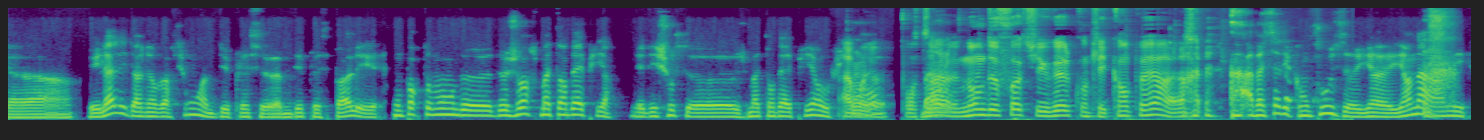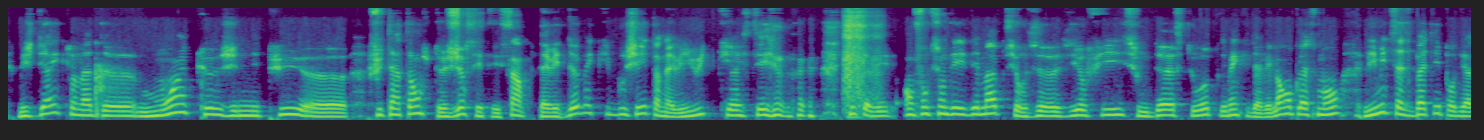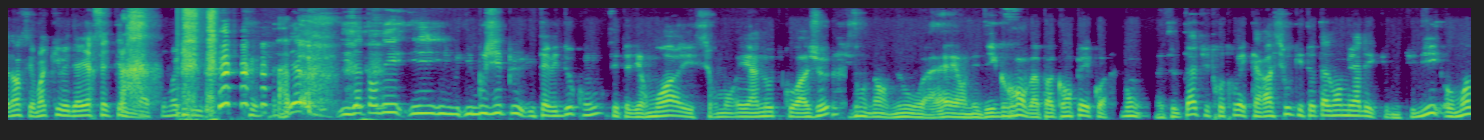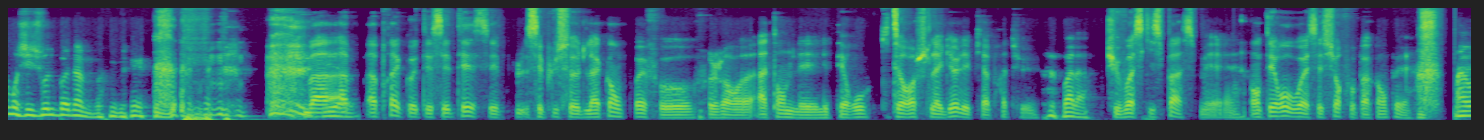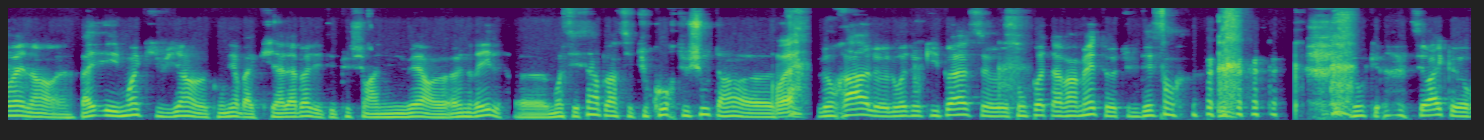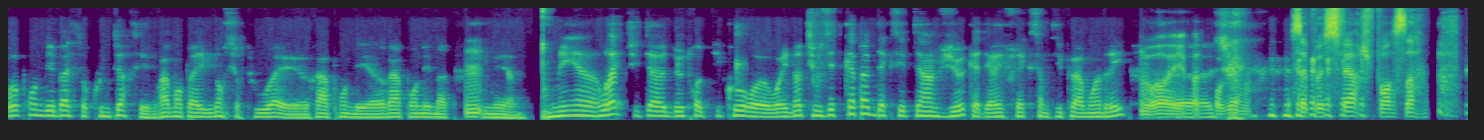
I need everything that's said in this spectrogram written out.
et là, les dernières versions, elles me déplaisent, elles me déplaisent pas. Les comportements de, de joueurs, je m'attendais à pire. Il y a des choses, je m'attendais à pire au ah final. Ah Pourtant, bah, le nombre de fois que tu gueules contre les campeurs. Ah, ah, bah ça, les campous, il y, en a. Hein, mais, mais je dirais qu'il y en a de moins que je n'ai pu. fut un temps, je te jure c'était simple. T'avais deux mecs qui bougeaient, t'en avais huit qui restaient. en fonction des, des, maps sur The, Office ou Dust ou autre, les mecs ils avaient leur emplacement. Limite ça se battait pour dire ah non c'est moi qui vais derrière cette case. C'est moi qui. ils attendaient, ils, ils, bougeaient plus. Et t'avais deux cons, c'est-à-dire moi et sûrement et un autre courageux. Ils ont non nous ouais, on est des grands, on va pas camper quoi. Bon résultat tu te retrouves avec un ratio qui est totalement merdé. Tu dis au moins moi j'ai joué le bonhomme. bah euh, après côté CT c'est c'est plus euh, de la camp, ouais, faut, faut genre attendre les, les terreaux qui te rochent la gueule et puis après tu, voilà. tu vois ce qui se passe. Mais en terreau, ouais, c'est sûr, faut pas camper. ah ouais, non. Bah, et moi qui viens, euh, qu'on dire, bah, qui à la base était plus sur un univers Unreal, moi c'est simple, hein, si tu cours, tu shootes. Hein, ouais. Le rat, l'oiseau qui passe, ton pote à 20 mètres, tu le descends. Donc c'est vrai que reprendre des bases sur Counter, c'est vraiment pas évident, surtout ouais, réapprendre les, réapprendre les maps. Mm. Mais mais euh, ouais, si t'as deux trois petits cours, euh, why not? Si vous êtes capable d'accepter un vieux qui a des réflexes un petit peu amoindris, ouais, y a pas de euh, problème. ça peut se faire, je pense. Ça.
